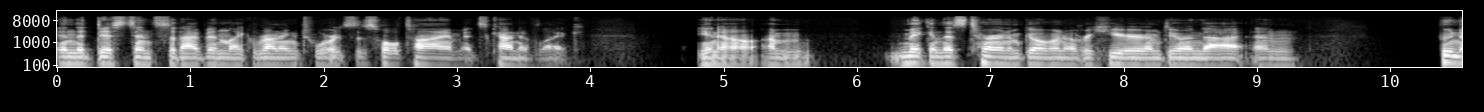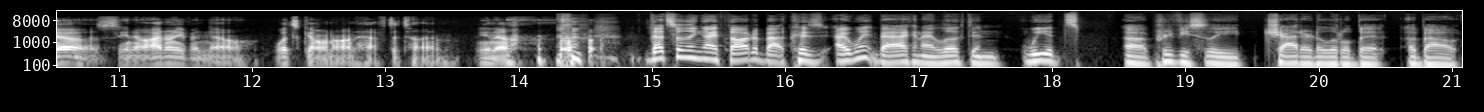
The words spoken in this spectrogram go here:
in the distance that I've been like running towards this whole time. It's kind of like, you know, I'm making this turn, I'm going over here, I'm doing that, and who knows? You know, I don't even know what's going on half the time. You know. that's something I thought about because I went back and I looked, and we had uh, previously chatted a little bit about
